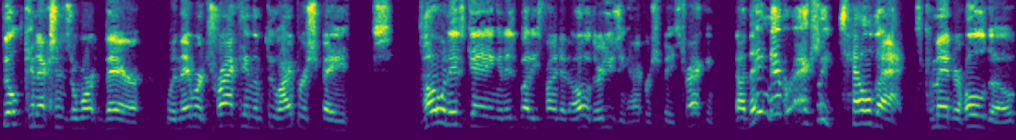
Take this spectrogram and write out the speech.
built connections that weren't there when they were tracking them through hyperspace. Poe and his gang and his buddies find out, oh, they're using hyperspace tracking. Now they never actually tell that to Commander Holdo.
